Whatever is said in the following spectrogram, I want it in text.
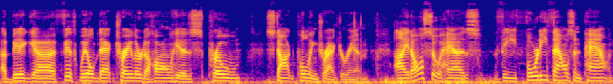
a big uh, fifth wheel deck trailer to haul his pro stock pulling tractor in. Uh, it also has the 40,000 pound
